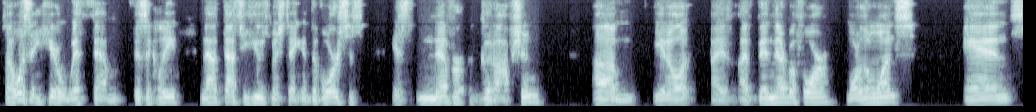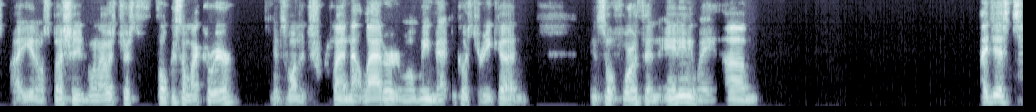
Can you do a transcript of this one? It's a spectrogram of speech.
So I wasn't here with them physically. Now that's a huge mistake. And divorce is, is never a good option. Um, you know, I've, I've been there before more than once. And, you know, especially when I was just focused on my career, I just wanted to climb that ladder. And when we met in Costa Rica and, and so forth. And, and anyway, um, I just,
